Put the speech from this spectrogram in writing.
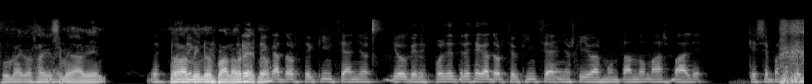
por una cosa que se me da bien. No de menos valores, 13, ¿no? 14, 15 años. Digo que después de 13, 14 o 15 años que llevas montando, más vale que sepas bien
